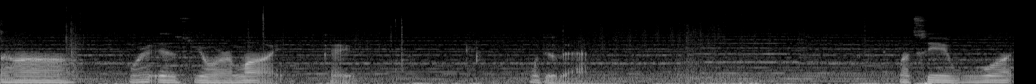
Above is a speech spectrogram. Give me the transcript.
Uh, where is your line? Okay, we'll do that. Let's see what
